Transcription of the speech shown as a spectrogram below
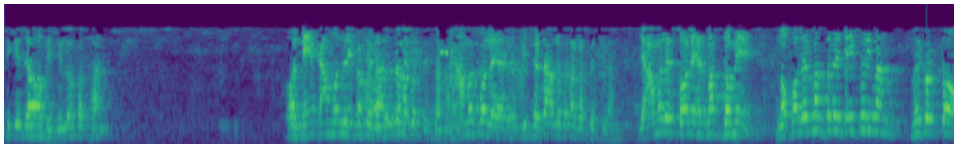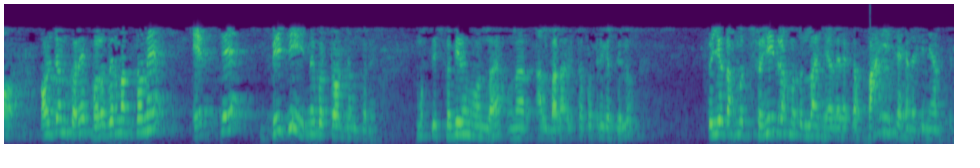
থেকে যাওয়া হয়েছিল কথা? ও নেক আমলের বিষয়টা আলোচনা করতেছিলাম। আমল সলেহের বিষয়টা আলোচনা করতেছিলাম। যে আমলে সলেহের মাধ্যমে নফলের মাধ্যমে যেই পরিমাণ নৈকট্য অর্জন করে ফরজের মাধ্যমে এর চেয়ে বেশি নৈকট্য অর্জন করে। মুফতি শফির রহমুল্লাহ ওনার আল বালার একটা পত্রিকা ছিল। সৈয়দ আহমদ শহীদ রহমতুল্লাহ আলের একটা বাণী সেখানে তিনি আনছেন।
